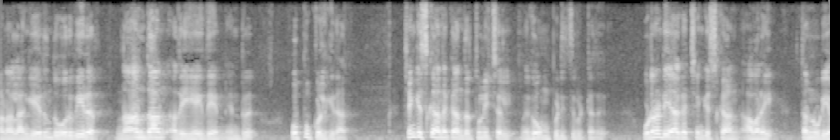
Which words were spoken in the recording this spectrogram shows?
ஆனால் அங்கே இருந்து ஒரு வீரர் நான் தான் அதை எய்தேன் என்று ஒப்புக்கொள்கிறார். செங்கிஸ்கானுக்கு அந்த துணிச்சல் மிகவும் பிடித்து விட்டது உடனடியாக செங்கிஸ்கான் அவரை தன்னுடைய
